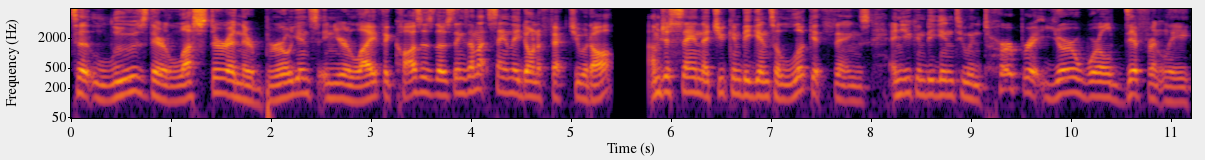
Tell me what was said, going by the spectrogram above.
to lose their luster and their brilliance in your life. It causes those things. I'm not saying they don't affect you at all. I'm just saying that you can begin to look at things and you can begin to interpret your world differently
